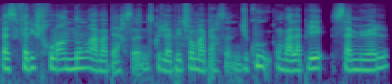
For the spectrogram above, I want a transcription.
Parce qu'il fallait que je trouve un nom à ma personne, parce que je l'appelais toujours ma personne. Du coup, on va l'appeler Samuel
